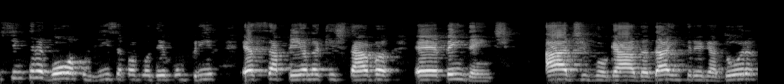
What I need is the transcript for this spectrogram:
se entregou à polícia para poder cumprir essa pena que estava é, pendente. A advogada da entregadora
